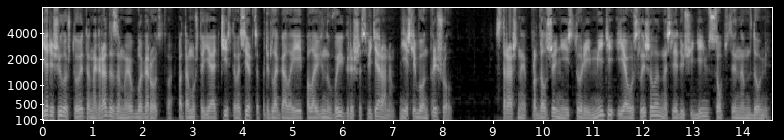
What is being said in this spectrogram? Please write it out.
Я решила, что это награда за мое благородство, потому что я от чистого сердца предлагала ей половину выигрыша с ветераном, если бы он пришел. Страшное продолжение истории Мети я услышала на следующий день в собственном доме.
